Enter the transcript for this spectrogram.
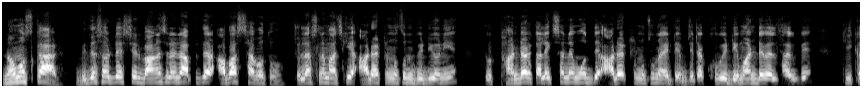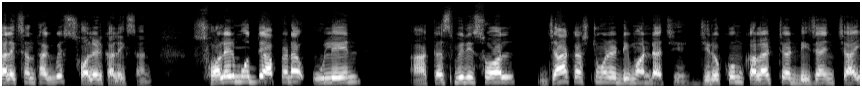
নমস্কার, বিদেশ টেস্টের বাংলা চ্যানেলে আপনাদের আবার স্বাগত। চলে আসলাম আজকে আরও একটা নতুন ভিডিও নিয়ে। তো ঠান্ডার কালেকশনের মধ্যে আরও একটা নতুন আইটেম যেটা খুবই ডিমান্ডেবল থাকবে। কি কালেকশন থাকবে? সলের কালেকশন সলের মধ্যে আপনারা উলেন কাশ্মীরি সল যা কাস্টমারের ডিমান্ড আছে, যেরকম কালার চার ডিজাইন চাই,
